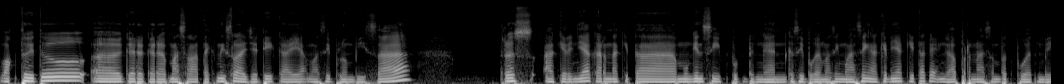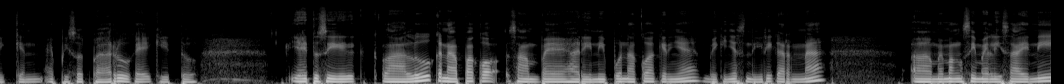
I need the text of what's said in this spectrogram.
waktu itu eh, gara-gara masalah teknis lah jadi kayak masih belum bisa. Terus akhirnya karena kita mungkin sibuk dengan kesibukan masing-masing, akhirnya kita kayak nggak pernah sempet buat bikin episode baru kayak gitu ya itu sih. Lalu kenapa kok sampai hari ini pun aku akhirnya bikinnya sendiri? Karena uh, memang si Melisa ini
